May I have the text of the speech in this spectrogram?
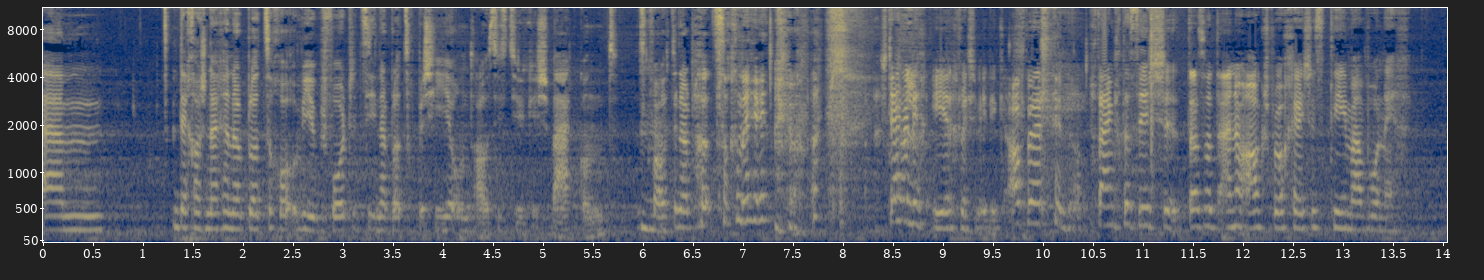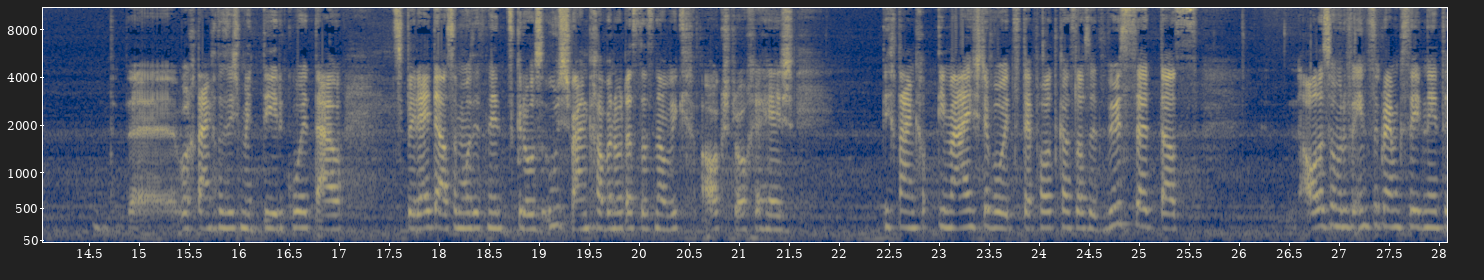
ähm, dann kannst du nachher plötzlich auch, wie überfordert sein, dann plötzlich bist du hier und all sein Zeug ist weg und es mhm. gefällt dir dann plötzlich nicht. Ja. ist dann vielleicht eher ein schwierig. Aber genau. ich denke, das ist, das, was du auch noch angesprochen hast, ein Thema, wo ich, äh, wo ich denke, das ist mit dir gut auch zu bereden. Also muss jetzt nicht zu gross ausschwenken, aber nur, dass du das noch wirklich angesprochen hast. Ich denke, die meisten, die jetzt den Podcast hören, wissen, dass alles, was man auf Instagram sieht, nicht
